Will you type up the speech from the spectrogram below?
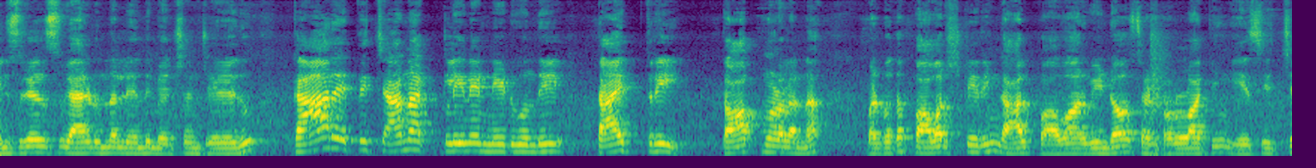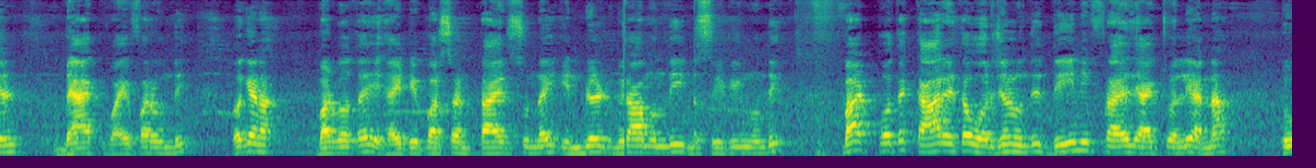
ఇన్సూరెన్స్ వ్యాలిడ్ ఉందని లేని మెన్షన్ చేయలేదు. కార్ అయితే చాలా క్లీన్ అండ్ నీట్గా ఉంది. టైప్ త్రీ టాప్ మోడల్ అన్న. బట్ పోతే power steering all power window central locking AC chilled back wiper ఉంది. ఓకేనా బట్ పోతే ఎయిటీ పర్సెంట్ టైర్స్ ఉన్నాయి. ఇన్బిల్ట్ మిరామ్ ఉంది సీటింగ్ ఉంది. బట్ పోతే కార్ అయితే ఒరిజినల్ ఉంది. దీని ప్రైస్ యాక్చువల్లీ అన్న టూ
